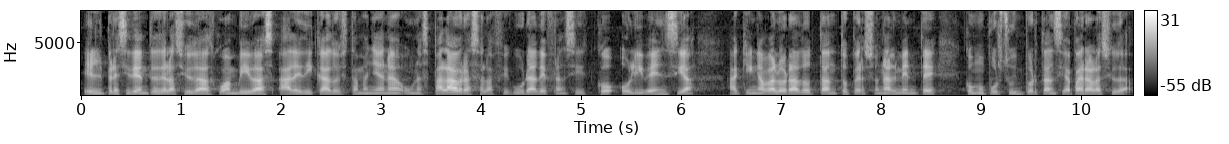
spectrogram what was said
El presidente de la ciudad, Juan Vivas, ha dedicado esta mañana unas palabras a la figura de Francisco Olivencia, a quien ha valorado tanto personalmente como por su importancia para la ciudad.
